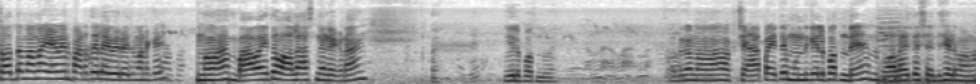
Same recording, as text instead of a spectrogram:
చూద్దాం మామ ఏమైనా పడదే లేవు మనకి. మామ బావ అయితే వాళ్ళు వేస్తున్నాడు ఇక్కడ. వెళ్ళిపోతుంది అదిగో మామ ఒక చేప అయితే ముందుకు వెళ్ళిపోతుంది. వాళ్ళ అయితే సర్దిసాడు మామ.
